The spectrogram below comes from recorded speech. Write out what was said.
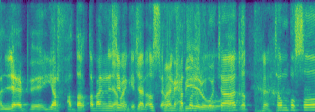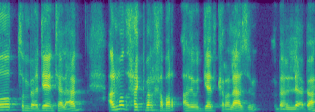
اللعب يرفع الضغط. طبعا زي ما قلت هم يحطون وضغط. تنبسط ثم بعدين تلعب. المضحك بالخبر هذا ودي أذكره لازم باللعبة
